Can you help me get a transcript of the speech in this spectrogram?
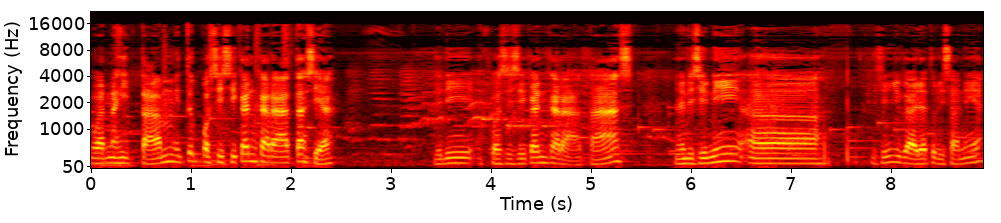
warna hitam itu posisikan ke arah atas ya. Jadi posisikan ke arah atas. Nah di sini uh, di sini juga ada tulisannya ya.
